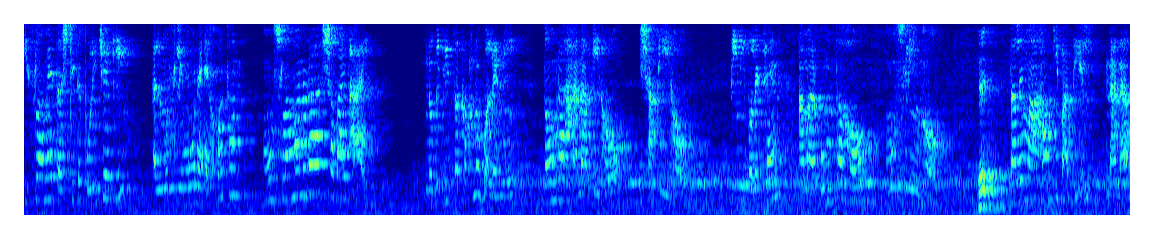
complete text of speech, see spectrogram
ইসলামের দৃষ্টিতে পরিচয় কি? আল মুসলিমুন এখওয়াতুন মুসলমানরা সবাই ভাই। নবীজি যা কখনো বলেননি তোমরা হানাফি হও সাফি হও। তিনি বলেছেন আমার উম্ত হও মুসলিম হও। ঠিক। তাহলে মাহাব কি বাতিল? না না।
